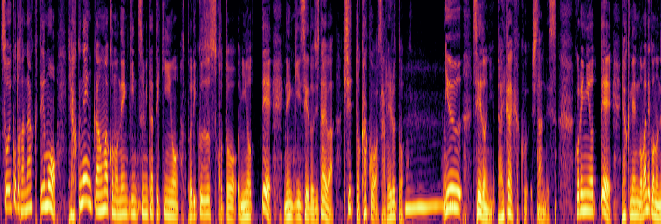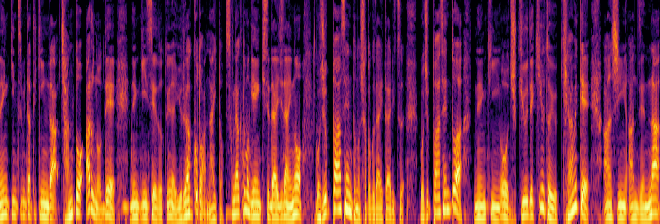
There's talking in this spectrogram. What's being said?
そういうことがなくても、100年間はこの年金積立金を取り崩すことによって、年金制度自体はきちっと確保されるという制度に大改革したんです。これによって、100年後までこの年金積立金がちゃんとあるので、年金制度というのは揺らぐことはないと。少なくとも現役世代時代の50%の所得代替率、50%は年金金を受給できるという極めて安心安全な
